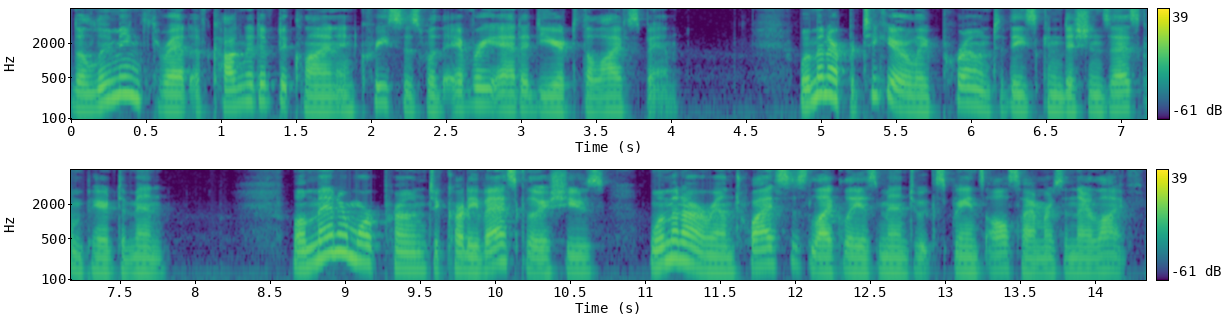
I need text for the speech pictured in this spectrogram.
the looming threat of cognitive decline increases with every added year to the lifespan. Women are particularly prone to these conditions as compared to men. While men are more prone to cardiovascular issues, women are around twice as likely as men to experience Alzheimer's in their life.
